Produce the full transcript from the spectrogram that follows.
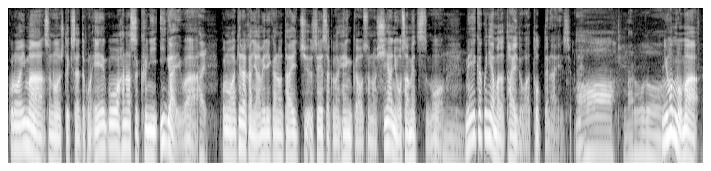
この今、その指摘されたこの英語を話す国以外は、はい。この明らかにアメリカの対中政策の変化をその視野に収めつつも、うん、明確にはまだ態度は取ってないですよね。あなるほど。日本もまあ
